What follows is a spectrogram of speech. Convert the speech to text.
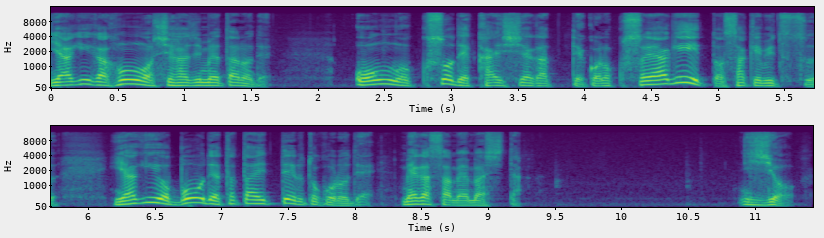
ヤギが糞をし始めたので恩をクソで返しやがってこのクソヤギと叫びつつヤギを棒で叩いているところで目が覚めました。以上。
